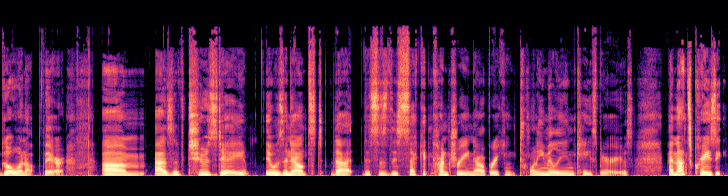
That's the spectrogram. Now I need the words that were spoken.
going up there. Um, as of Tuesday, it was announced that this is the second country now breaking 20 million case barriers. And that's crazy.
